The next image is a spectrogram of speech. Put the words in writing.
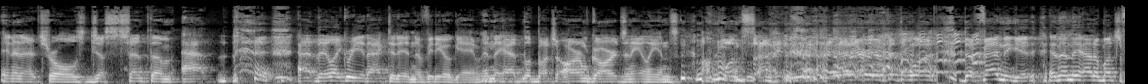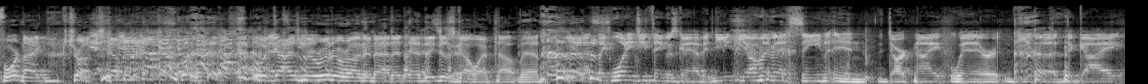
internet trolls just sent them at, at they like reenacted it in a video game and they had a bunch of armed guards and aliens on one side at Area 51 defending it and then they had a bunch of Fortnite trucks coming in with guys Naruto running at it and they just got wiped out man. Yeah, it's like, what did you think was going to happen? You, y'all remember that scene in Dark Knight where the, uh, the guy,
